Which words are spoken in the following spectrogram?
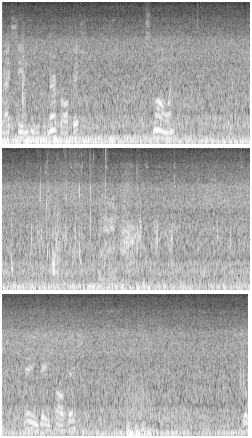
Yeah, I see him. He's a fall fish. A small one. There's a fall fish. Yep.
